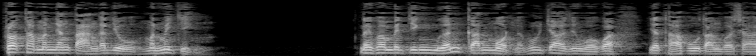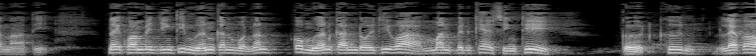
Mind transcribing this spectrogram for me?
เพราะถ้ามันยังต่างกันอยู่ มันไม่จริง ในความเป็นจริงเหมือนกันหมดแหละพระพุทธเจ้าจึงบอกว่ายถาภูตังประชานาติ ในความเป็นจริงที่เหมือนกันหมดนั้น ก็เหมือนกันโดยที่ว่ามันเป็นแค่สิ่งที่ เกิดขึ้น แล้วก็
